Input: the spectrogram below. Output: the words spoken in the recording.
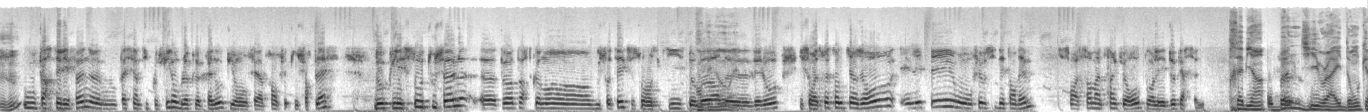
Mhm. ou par téléphone, euh, vous passez un petit coup de fil, on bloque le créneau, puis on fait après, on fait tout sur place. Donc les sauts tout seuls, euh, peu importe comment vous sautez, que ce soit en ski, snowboard, En vélo, ouais. vélo, ils sont à 75 euros. Et l'été, on fait aussi des tandems qui sont à 125 euros pour les deux personnes. Très bien, Bungee Ride, donc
